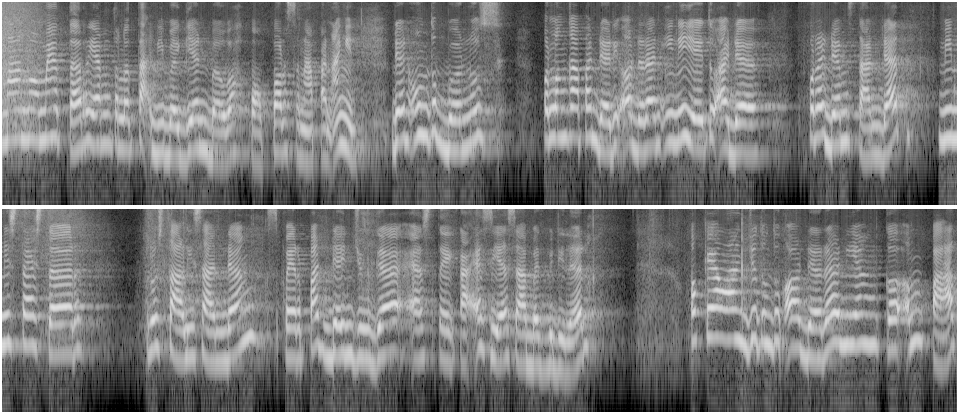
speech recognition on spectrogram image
manometer yang terletak di bagian bawah popor senapan angin. Dan untuk bonus perlengkapan dari orderan ini yaitu ada peredam standar, mimis tester, terus tali sandang, spare part dan juga STKS ya sahabat bediler. Oke lanjut untuk orderan yang keempat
